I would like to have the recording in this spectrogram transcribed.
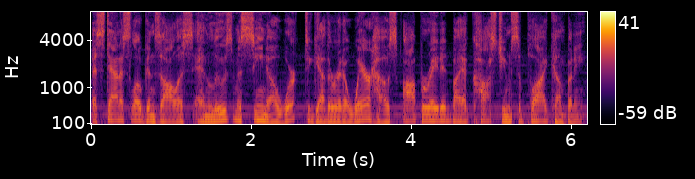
Estanislao Gonzalez and Luz Mucino worked together at a warehouse operated by a costume supply company.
